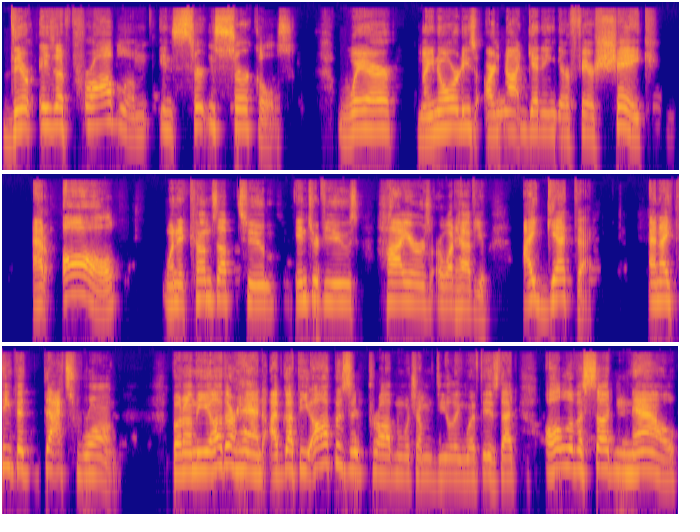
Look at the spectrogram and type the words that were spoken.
There is a problem in certain circles where minorities are not getting their fair shake at all when it comes up to interviews, hires, or what have you. I get that. And I think that that's wrong. But on the other hand, I've got the opposite problem, which I'm dealing with, is that all of a sudden now,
